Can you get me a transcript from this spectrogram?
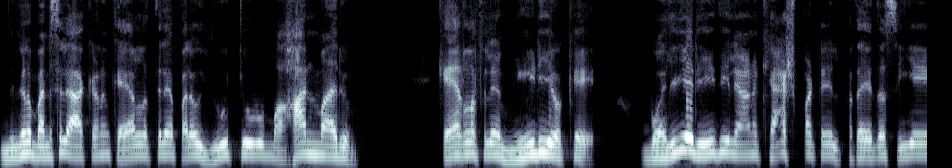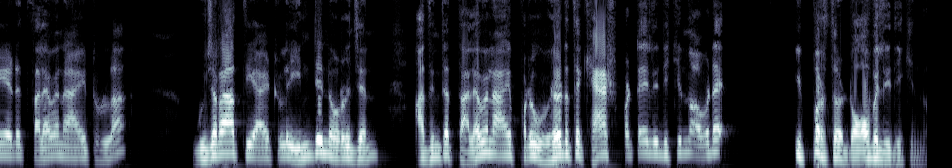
നിങ്ങൾ മനസ്സിലാക്കണം കേരളത്തിലെ പല യൂട്യൂബ് മഹാന്മാരും കേരളത്തിലെ മീഡിയ ഒക്കെ വലിയ രീതിയിലാണ് ക്യാഷ് പട്ടേൽ അതായത് സി എയുടെ തലവനായിട്ടുള്ള ഗുജറാത്തി ആയിട്ടുള്ള ഇന്ത്യൻ ഒറിജിൻ അതിന്റെ തലവനായി പറയും ഒരിടത്ത് ക്യാഷ് പട്ടേൽ ഇരിക്കുന്നു അവിടെ. ഇപ്പുറത്ത് ഡോവൽ ഇരിക്കുന്നു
